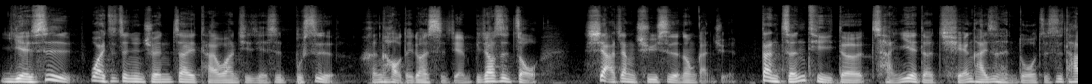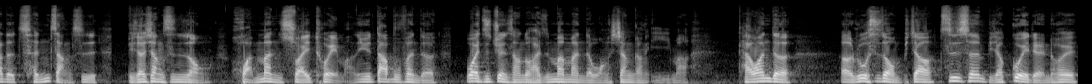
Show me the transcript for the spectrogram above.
也是外资证券圈在台湾其实也是不是很好的一段时间，比较是走。下降趋势的那种感觉，但整体的产业的钱还是很多，只是它的成长是比较像是那种缓慢衰退嘛。因为大部分的外资券商都还是慢慢的往香港移嘛。台湾的呃，如果是这种比较资深、比较贵的人，都会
